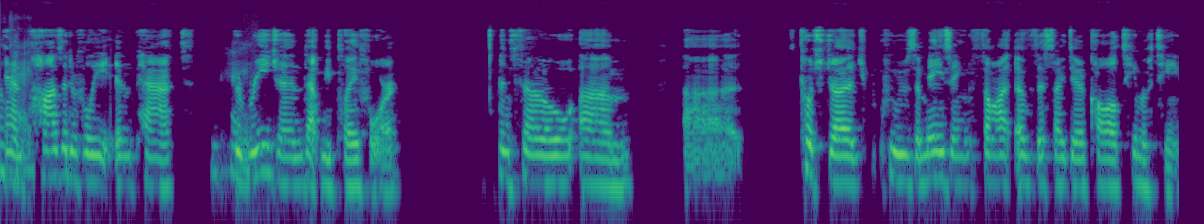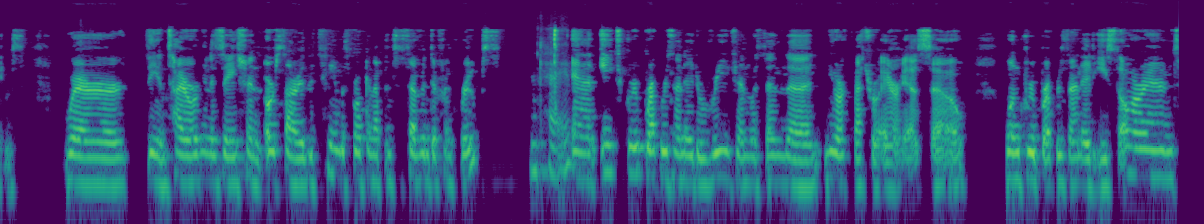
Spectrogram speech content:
okay. and positively impact okay. the region that we play for. And so um, uh, Coach Judge, who's amazing, thought of this idea called Team of Teams where the entire organization, or sorry, the team was broken up into seven different groups. Okay. And each group represented a region within the New York metro area. So one group represented East Orange,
